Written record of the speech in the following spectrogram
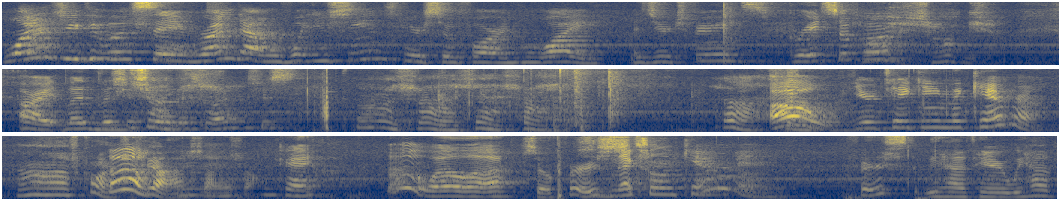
Why don't you give us a rundown of what you've seen here so far in Hawaii? Is your experience great so far? 啥个？ All right, let, let's just go this way. Let's just. Oh, sure, sure, sure. Oh, you're taking the camera. Uh, of course. Oh. Yeah, yeah, yeah. Okay. Oh well. Uh, so first, an excellent cameraman. First, we have here we have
